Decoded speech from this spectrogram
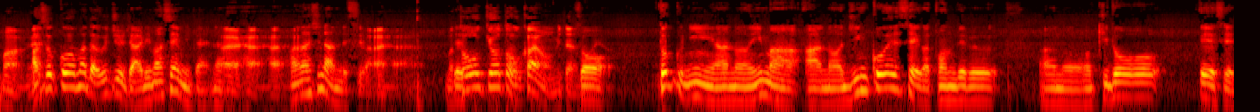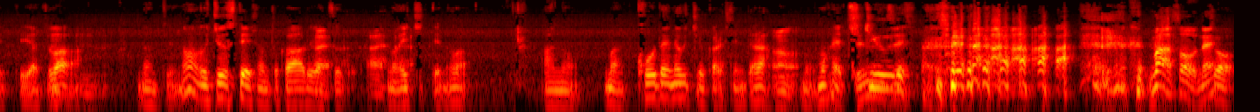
まあね。あそこはまだ宇宙じゃありませんみたいなはいはいはい話なんですよ。はいはいまあで東京と岡山みたいなそう特にあの今あの人工衛星が飛んでるあの軌道衛星っていうやつは、なんていうの？宇宙ステーションとかあるやつの位置っていうのはあの、まあ、広大な宇宙からしてみたら、うん。もはや地球です。まあそうね。そ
